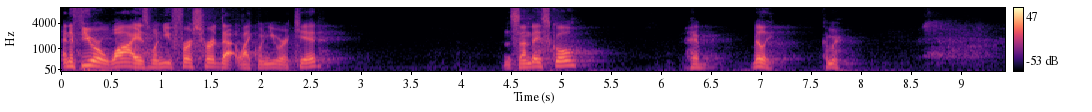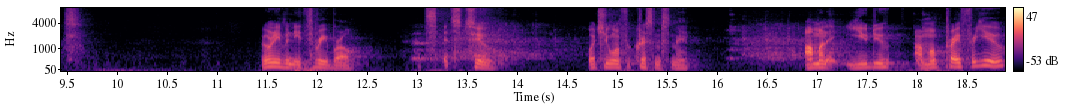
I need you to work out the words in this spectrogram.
And if you were wise when you first heard that, like when you were a kid in Sunday school, hey, Billy, come here. We don't even need three, bro. It's, it's two. What you want for Christmas, man? I'm gonna you do. I'm gonna pray for you,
